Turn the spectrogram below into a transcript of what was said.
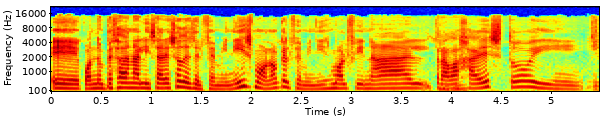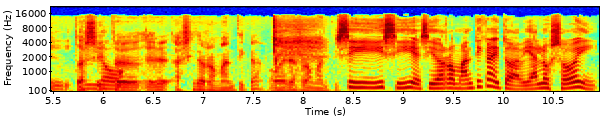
eh, cuando empecé a analizar eso desde el feminismo, ¿no? que el feminismo al final trabaja esto y, y- ¿Tú has, y sido, lo- eres- has sido romántica o eres romántica? Sí, sí, he sido romántica y todavía lo soy.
